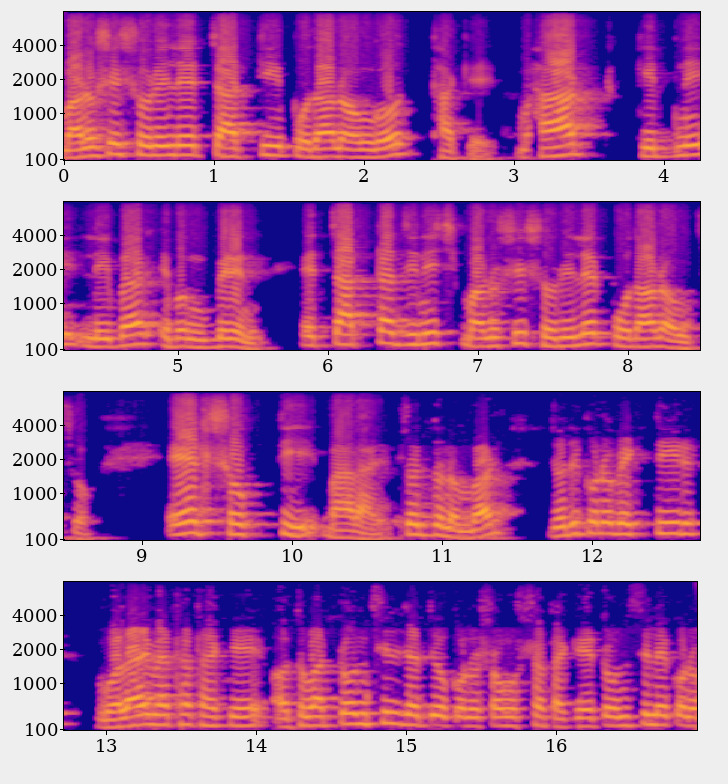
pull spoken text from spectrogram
মানুষের শরীরের চারটি প্রধান অঙ্গ থাকে। হার্ট কিডনি লিভার এবং ব্রেন এই চারটা জিনিস মানুষের শরীরের প্রধান অংশ। এর শক্তি বাড়ায়। চোদ্দ নম্বর, যদি কোনো ব্যক্তির গলায় ব্যথা থাকে অথবা টনসিল জাতীয় কোনো সমস্যা থাকে, টনসিলে কোনো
